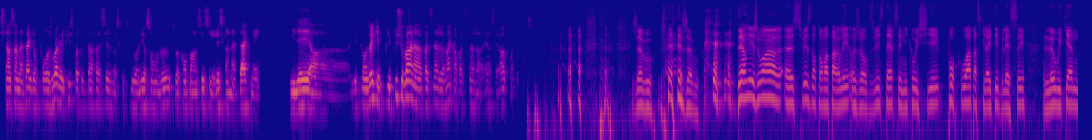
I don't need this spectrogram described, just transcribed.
Il se lance en attaque. Donc, pour jouer avec lui, c'est pas tout le temps facile parce que tu dois lire son jeu, tu vas compenser ses risques en attaque, mais il est, euh, il est plus, on dirait qu'il est plus souvent en patinage avant qu'en patinage arrière. C'est rare pour un défenseur. j'avoue, j'avoue. Dernier joueur euh, suisse dont on va parler aujourd'hui, Steph, c'est Nico Ischier. Pourquoi? Parce qu'il a été blessé le week-end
